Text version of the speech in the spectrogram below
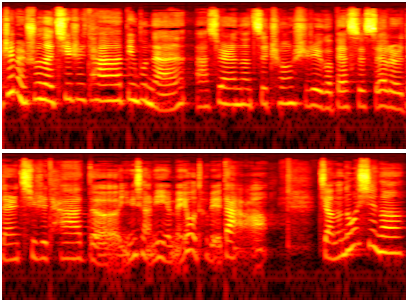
这本书呢，其实它并不难啊。虽然呢自称是这个 bestseller，但是其实它的影响力也没有特别大啊。讲的东西呢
